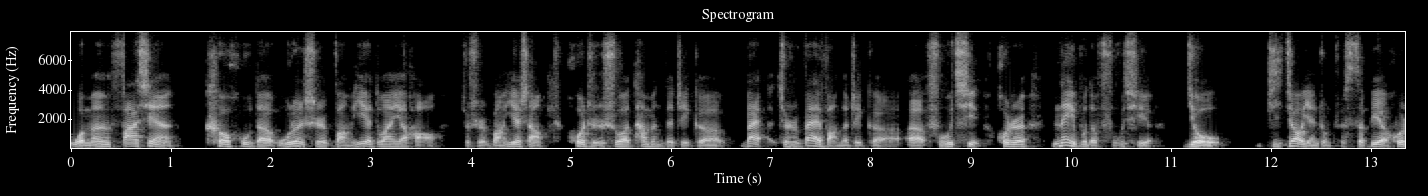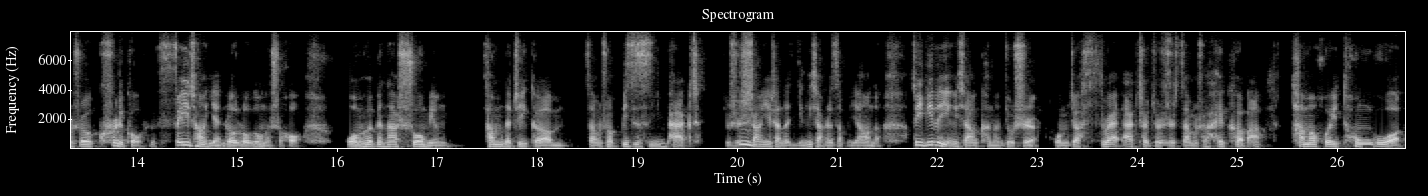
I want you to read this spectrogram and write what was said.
我们发现客户的无论是网页端也好，就是网页上，或者是说他们的这个外，就是外网的这个呃服务器，或者内部的服务器有比较严重，就是 severe 或者说 critical 非常严重的漏洞的时候，我们会跟他说明他们的这个咱们说 business impact，就是商业上的影响是怎么样的。最低的影响可能就是我们叫 threat actor，就是咱们说黑客吧，他们会通过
